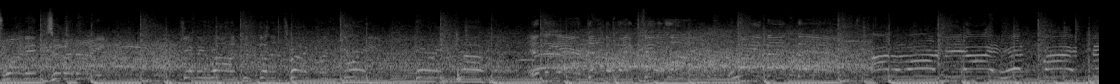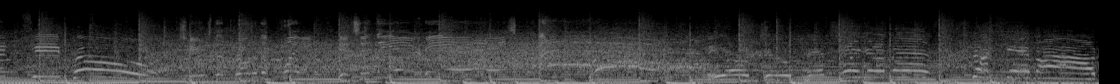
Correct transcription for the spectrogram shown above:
this one into the night. Jimmy Rollins is going to try for three. Here he comes. In the air, down the right field line. Way back there. On an RBI hit by Mitchie Poole. Here's the throw to the plate. It's in the air. He is. The 0-2 pitch. Swing and a miss. Struck him out.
